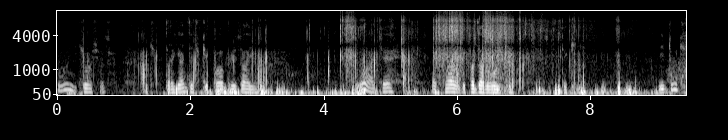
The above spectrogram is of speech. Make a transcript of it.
Ну нічого, зараз хоч троянточки пообрізаю. Ну, а це, як завжди, подарунки. Ідуть,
